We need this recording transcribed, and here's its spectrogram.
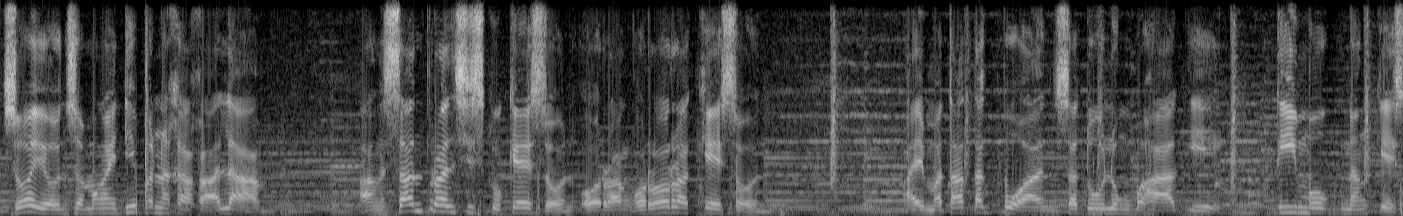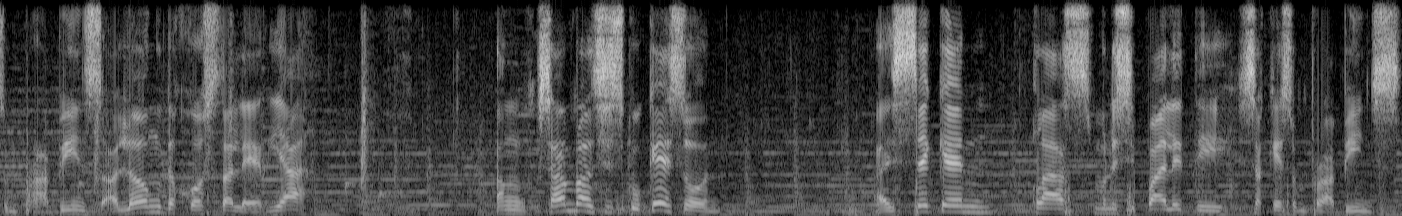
So ayun, sa mga hindi pa nakakaalam, ang San Francisco Quezon o ang Aurora Quezon ay matatagpuan sa dulong bahagi timog ng Quezon Province along the coastal area. Ang San Francisco Quezon ay second class municipality sa Quezon Province.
